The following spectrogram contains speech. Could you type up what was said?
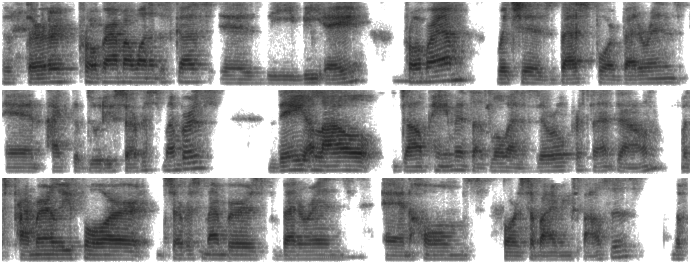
The third program I want to discuss is the VA program, which is best for veterans and active duty service members. They allow down payments as low as 0% down. It's primarily for service members, veterans, and homes for surviving spouses. The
